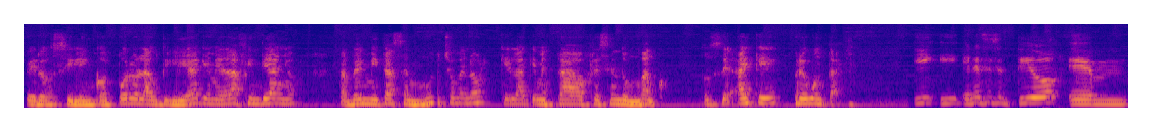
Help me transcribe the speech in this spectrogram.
pero si le incorporo la utilidad que me da a fin de año, tal vez mi tasa es mucho menor que la que me está ofreciendo un banco. Entonces hay que preguntar. Y, en ese sentido, em,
